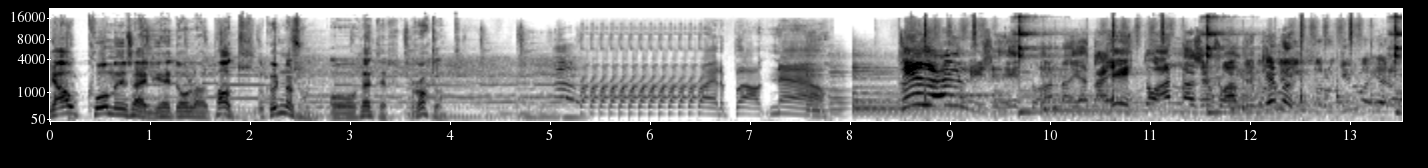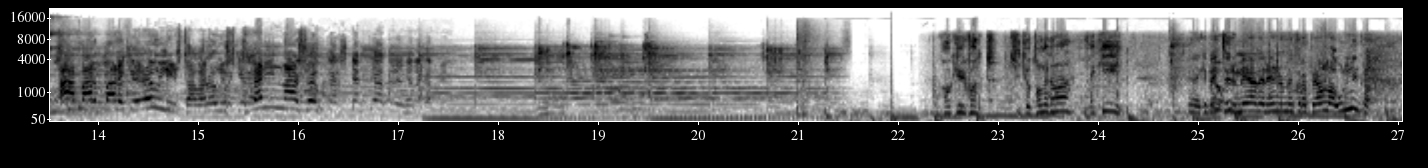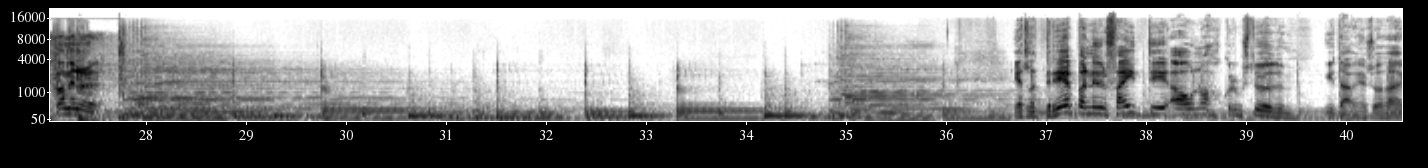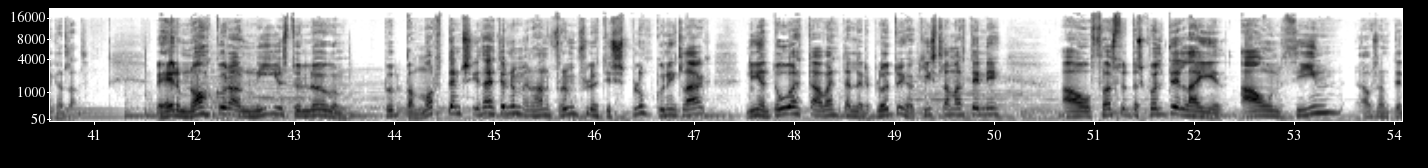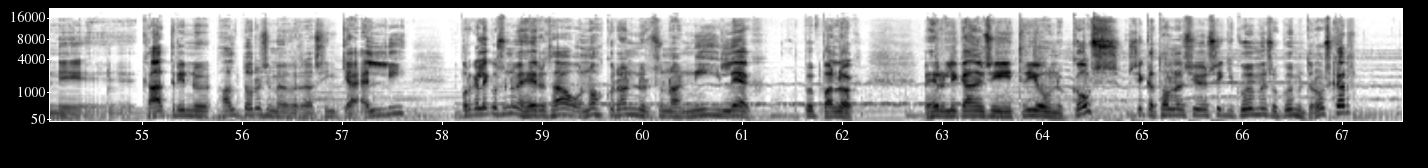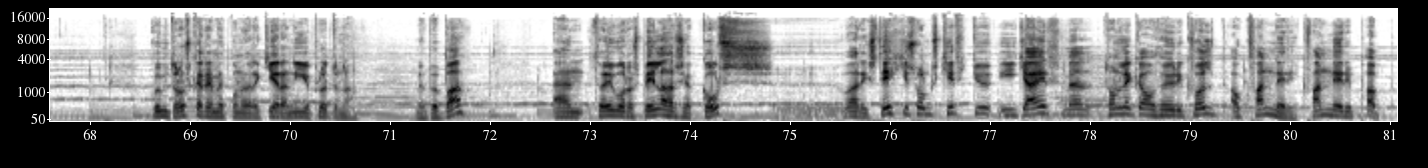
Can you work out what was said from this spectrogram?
Já, komið í sæl, ég heit Ólafur Páll Gunnarsson og þetta er Rockland. Right about now Þið auglýsið hitt og annað, hérna hitt og annað sem svo aldrei kemur. Það var bara ekki auglýst, það var auglýst hvennasöng. Hvað gerir kvöld? Kíkja á tónleikana? Ekki? Það er ekki beint fyrir mig að vera innan um einhverja brjála úlinga. Hvað minnur þau? Ég ætla að drepa niður fæti á nokkrum stöðum í dag eins og það er kallað. Við heyrum nokkur af nýjustu lögum Bubba Mortens í þættinum en hann frumflutti splungu nýtt lag, nýjan duett af vendanleiri blödu hjá Gísla Martini á föstutaskvöldi lagið Án þín á samtinni Katrínu Haldóru sem hefur verið að syngja Elli í borgarleikosunum, við heyrum það og nokkur önnur svona nýleg Bubba lög. Við heyrum líka aðeins í tríónu Ghosts, Sigga Tollarsjö, Siggi Guðmunds og Guðmundur Óskar. Guðmundur Óskar er með búin að vera að gera nýju plötuna með Bubba en þau voru að spila þar að Ghosts uh, var í Stikkisholmskirkju í gær með tónleika og þau eru í kvöld á Kvanneri, Kvanneri pub.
